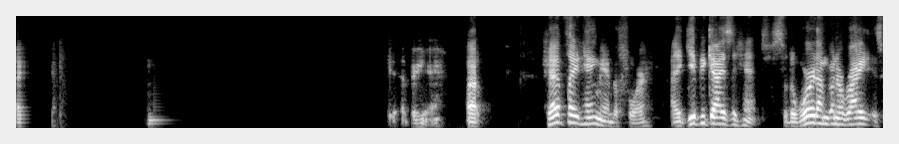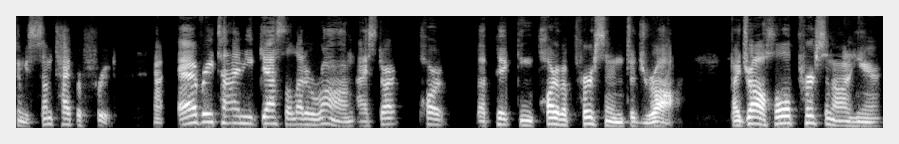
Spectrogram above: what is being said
Get over here. Oh, if you haven't played Hangman before, I give you guys a hint. So the word I'm going to write is going to be some type of fruit. Now, every time you guess a letter wrong, I start part uh, picking part of a person to draw. If I draw a whole person on here,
